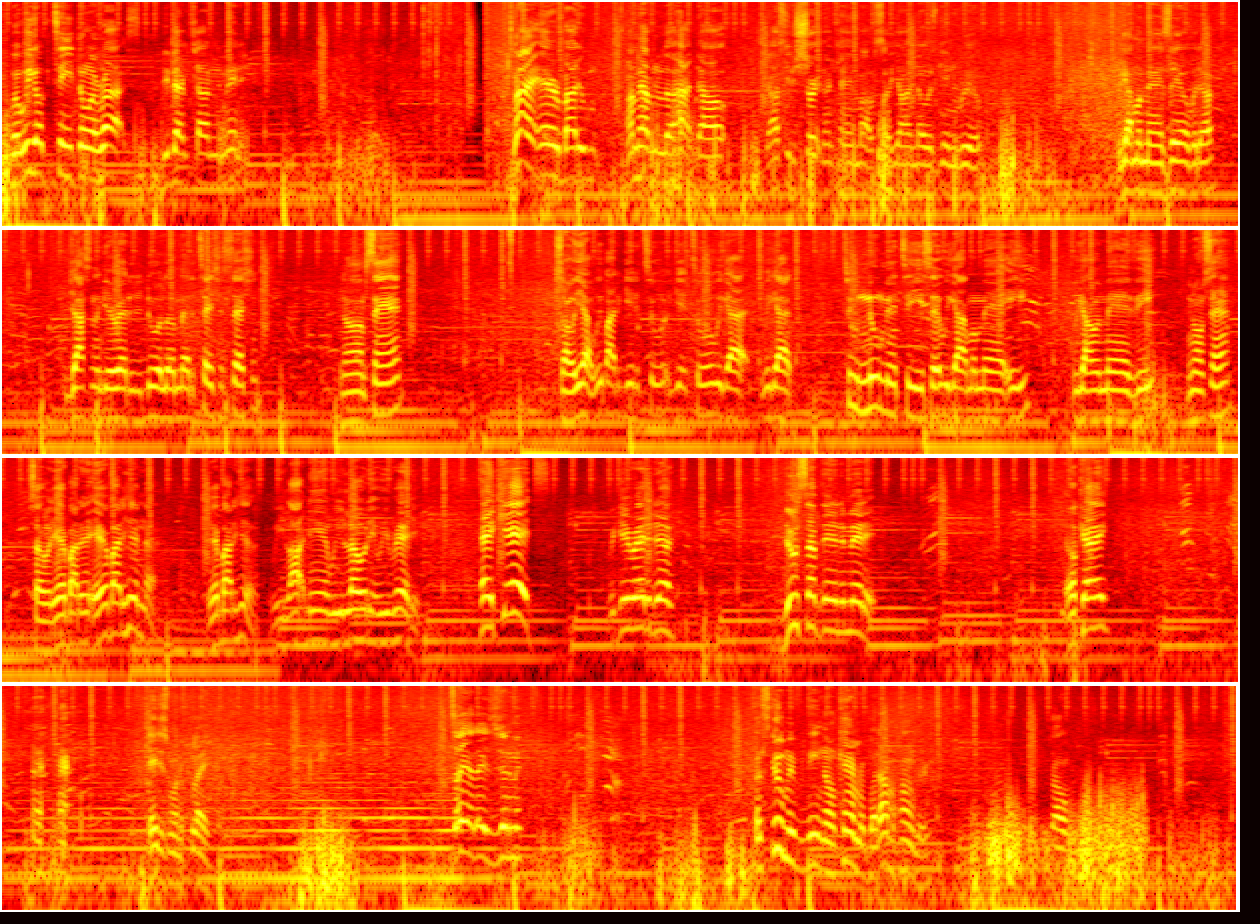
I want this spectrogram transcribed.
but we gonna continue throwing rocks. Be back with y'all in a minute. Right, everybody. I'm having a little hot dog. Y'all see the shirt that came out, so y'all know it's getting real. We got my man Zay over there. Jocelyn get ready to do a little meditation session. You know what I'm saying? So yeah, we about to get it to it, get to it. We got we got two new mentees here. We got my man E, we got my man V. You know what I'm saying? So everybody, everybody here now. Everybody here. We locked in, we loaded, we ready. Hey kids, we get ready to do something in a minute. Okay? they just want to play. So yeah, ladies and gentlemen. Excuse me for being on camera, but I'm hungry. So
